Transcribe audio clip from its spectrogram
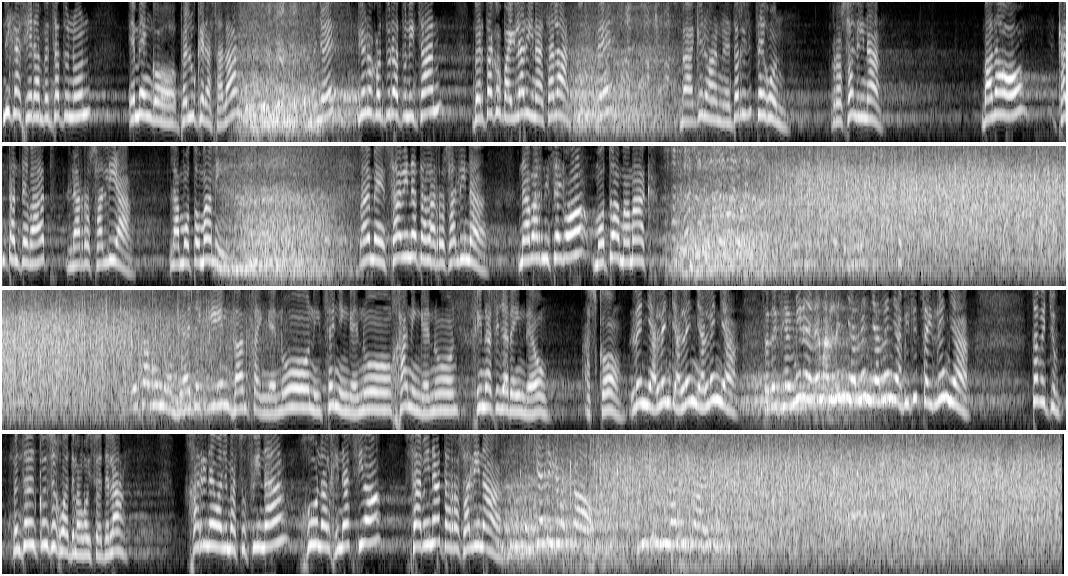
Nik hasieran pentsatu nun, hemengo pelukera zala. Baina ez, gero konturatu nintzen, bertako bailarina zala, eh? Ba, geroan, etorri zitzaigun, Rosalina. Badao, kantante bat, La Rosalia, La Motomami. Ba, hemen, Sabina eta La Rosalina. Nabarnizego, motoa mamak. Eta bueno, behaiekin dantzain genuen, itzein genuen, janin genuen, gimnasiare indeu. Asko, leña, leña, leña, leña. Zate zian, mire, eman leña, leña, leña, bizitzai leña. Eta betxu, pentsatzen konsejo bat emango izuetela. Jarri nahi bali mazu fina, jun al gimnasio, Sabina eta Rosalina. Eskerrik asko. Urri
